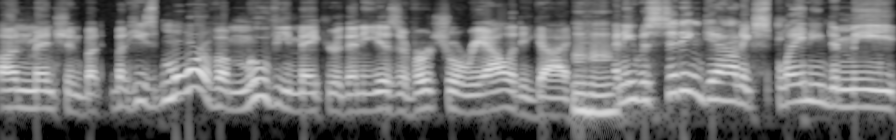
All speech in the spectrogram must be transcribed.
unmentioned, but but he's more of a movie maker than he is a virtual reality guy. And he was sitting down explaining to me.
